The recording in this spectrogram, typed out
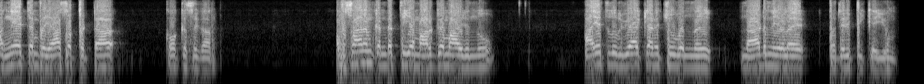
അങ്ങേറ്റം പ്രയാസപ്പെട്ട കോക്കസുകാർ. അവസാനം കണ്ടെത്തിയ മാർഗമായിരുന്നു ആയത്ത് ദുർവ്യാഖ്യാനിച്ചുവെന്ന് നാടിനീളെ പ്രചരിപ്പിക്കുകയും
